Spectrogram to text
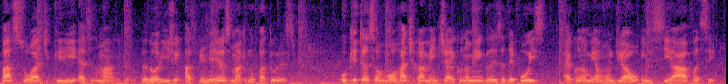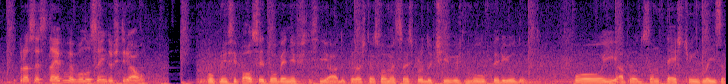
passou a adquirir essas máquinas, dando origem às primeiras manufaturas, o que transformou radicalmente a economia inglesa. Depois, a economia mundial iniciava-se o processo da revolução industrial. O principal setor beneficiado pelas transformações produtivas no período foi a produção têxtil inglesa.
